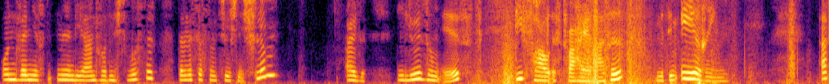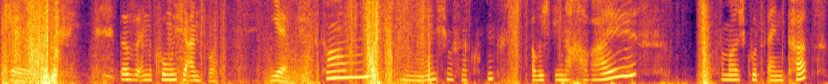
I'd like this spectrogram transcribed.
Und wenn ihr die Antwort nicht wusstet, dann ist das natürlich nicht schlimm. Also, die Lösung ist, die Frau ist verheiratet mit dem Ehering. Okay. Das ist eine komische Antwort. Jetzt kommt. Moment, ich muss mal gucken, ob ich die noch weiß. Dann mache ich kurz einen Cut.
